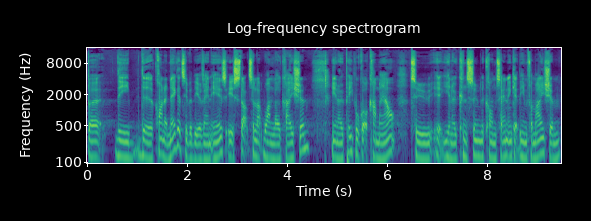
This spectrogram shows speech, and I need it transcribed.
But the the kind of negative of the event is it's stuck to like one location. You know, people got to come out to you know consume the content and get the information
